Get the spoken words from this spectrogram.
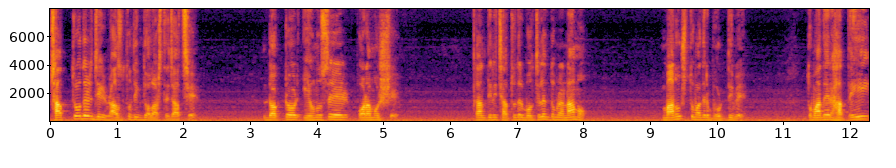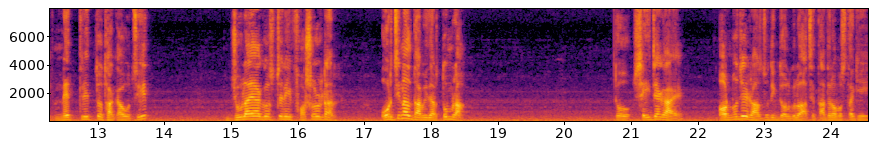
ছাত্রদের যে রাজনৈতিক দল আসতে যাচ্ছে, ডক্টর ইউনুসের পরামর্শে। কারণ তিনি ছাত্রদের বলছিলেন, তোমরা নামো। মানুষ তোমাদের ভোট দিবে। তোমাদের হাতেই নেতৃত্ব থাকা উচিত। জুলাই আগস্টের এই ফসলটার অরিজিনাল দাবিদার তোমরা। তো সেই জায়গায় অন্য যে রাজনৈতিক দলগুলো আছে, তাদের অবস্থা কি?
